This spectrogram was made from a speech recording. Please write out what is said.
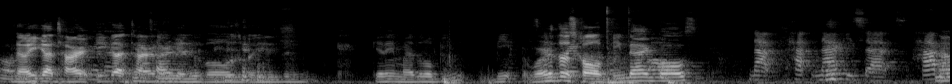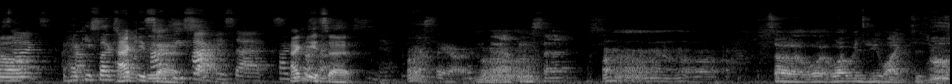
Oh, No, he got tired. He got tired, tired of getting the it. balls, but he's been getting my little bean. bean what are those called? Beanbag Oh. balls? Not ha- nacky sacks. Happy No. sacks. Hacky sacks. Hacky sacks. Hacky sacks. Hacky sacks. Yes, they are. Nappy sacks. So, what, what would you like to do?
